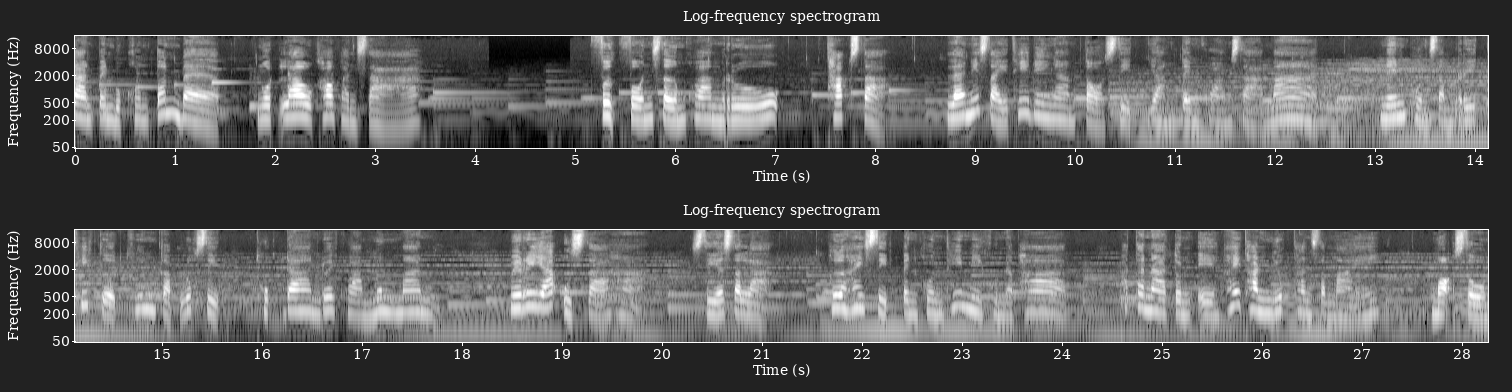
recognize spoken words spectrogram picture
การเป็นบุคคลต้นแบบ งดเล้าเข้าพรรษา ฝึกฝนเสริมความรู้ ทักษะ และนิสัยที่ดีงามต่อสิทธิ์อย่างเต็มความสามารถ เน้นผลสำฤทธิ์ที่เกิดขึ้นกับลูกศิษย์ทุกด้านด้วยความมุ่งมั่น วิริยะอุตสาหะ เสียสละ เพื่อให้สิทธิ์เป็นคนที่มีคุณภาพ พัฒนาตนเองให้ทันยุคทันสมัย เหมาะสม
